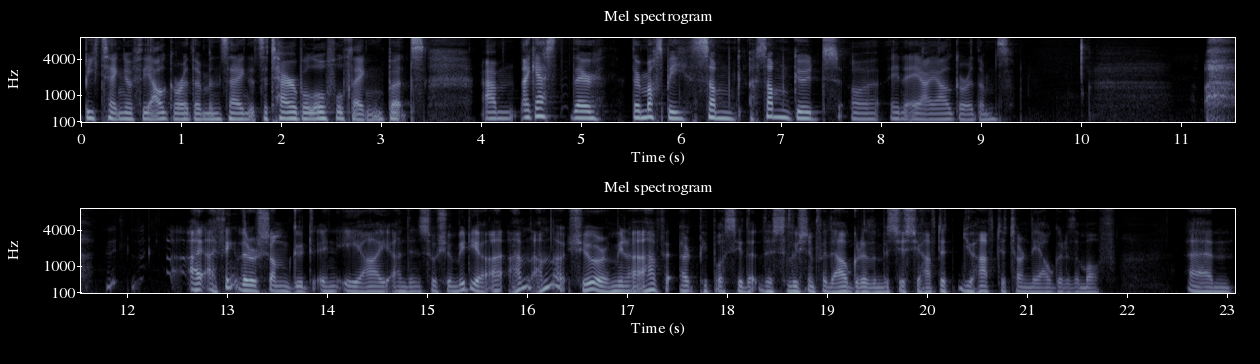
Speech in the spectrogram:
beating of the algorithm and saying it's a terrible awful thing but um, i guess there there must be some some good uh, in AI algorithms. I, I, think there are some good in AI and in social media. I, am I'm, I'm not sure. I mean, I have heard people say that the solution for the algorithm is just you have to you have to turn the algorithm off. Um,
